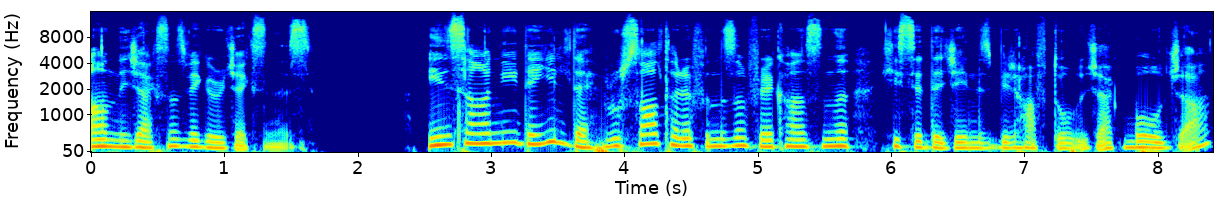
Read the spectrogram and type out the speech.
anlayacaksınız ve göreceksiniz. İnsani değil de ruhsal tarafınızın frekansını hissedeceğiniz bir hafta olacak bolca.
